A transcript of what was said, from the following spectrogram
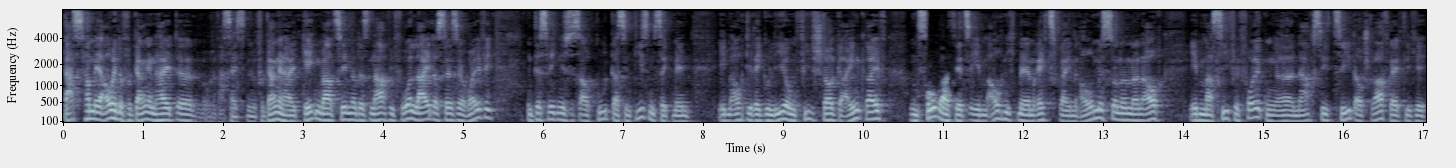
das haben wir auch in der Vergangenheit, äh, oder was heißt in der Vergangenheit, Gegenwart sehen wir das nach wie vor leider sehr, sehr häufig. Und deswegen ist es auch gut, dass in diesem Segment eben auch die Regulierung viel stärker eingreift und sowas jetzt eben auch nicht mehr im rechtsfreien Raum ist, sondern dann auch eben massive Folgen äh, nach sich zieht, auch strafrechtliche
